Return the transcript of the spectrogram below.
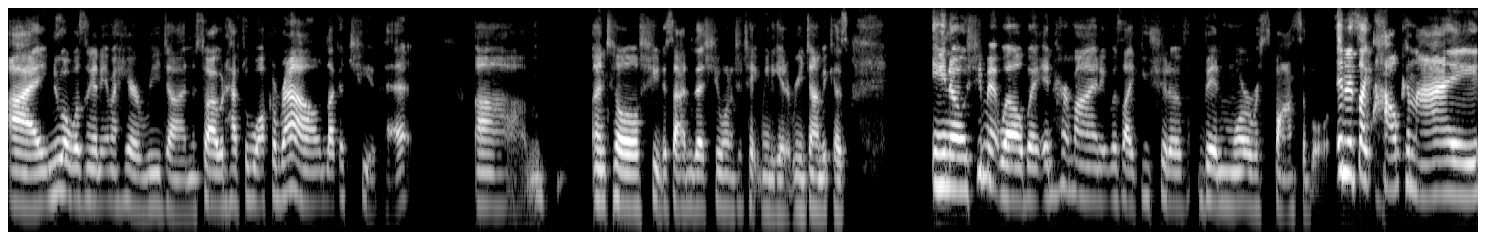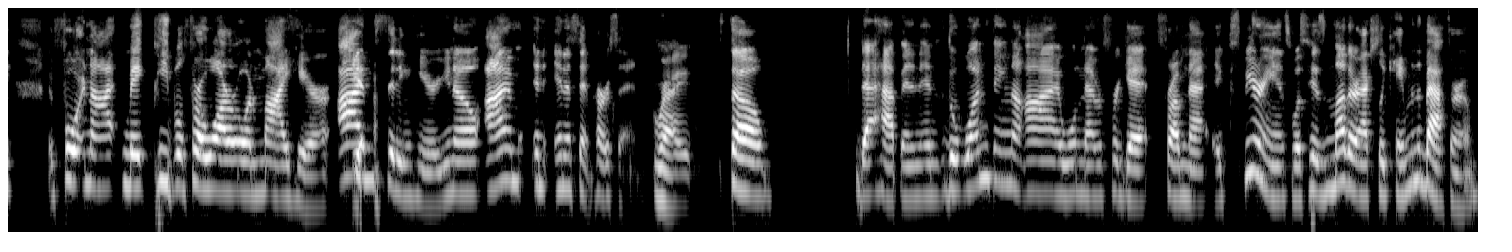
I knew I wasn't gonna get my hair redone. So I would have to walk around like a chia pet um, until she decided that she wanted to take me to get it redone because you know she meant well but in her mind it was like you should have been more responsible. And it's like how can i for not make people throw water on my hair? I'm sitting here you know? I'm an innocent person. Right. so that happened and the one thing that i will never forget from that experience was his mother actually came in the bathroom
